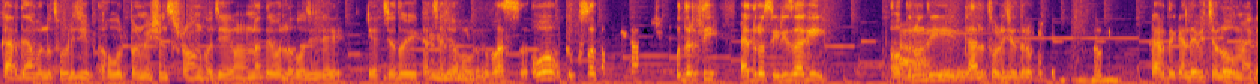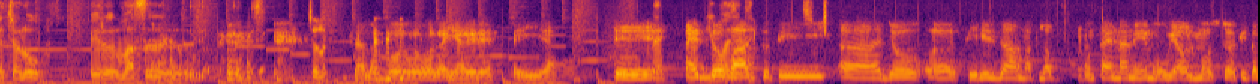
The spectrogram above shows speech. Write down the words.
ਕਰਦਿਆਂ ਵੱਲੋਂ ਥੋੜੀ ਜੀ ਹੋਰ ਪਰਮਿਸ਼ਨ ਸਟਰੋਂਗ ਹੋ ਜੇ ਉਹਨਾਂ ਦੇ ਵੱਲੋਂ ਹੋ ਜੇ ਜਦੋਂ ਇੱਕ ਅੱਛਾ ਜਿਹਾ ਹੋਵੇ ਬਸ ਉਹ ਸਭ ਕੁਦਰਤੀ ਇਧਰੋਂ ਸੀਰੀਜ਼ ਆ ਗਈ ਉਧਰੋਂ ਦੀ ਗੱਲ ਥੋੜੀ ਜਿਹੀ ਉਧਰੋਂ ਕਰਦੇ ਕਹਿੰਦੇ ਵੀ ਚਲੋ ਮੈਂ ਕਿਹਾ ਚਲੋ ਫਿਰ ਬਸ ਚਲੋ। ਚਲੋ ਬਹੁਤ ਬਹੁਤ ਵਧਾਈਆਂ ਵੀਰੇ ਸਹੀ ਆ। ਤੇ ਐਦੋਂ ਬਾਅਦ ਤੁਸੀਂ ਜੋ ਸੀਰੀਜ਼ ਦਾ ਮਤਲਬ ਹੁਣ ਤਾਂ ਇੰਨਾ ਨੇਮ ਹੋ ਗਿਆ ਆਲਮੋਸਟ ਅਸੀਂ ਤਾਂ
